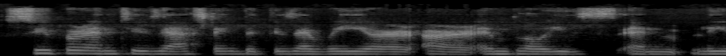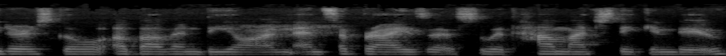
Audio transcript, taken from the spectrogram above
super enthusiastic because every year our employees and leaders go above and beyond and surprise us with how much they can do.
